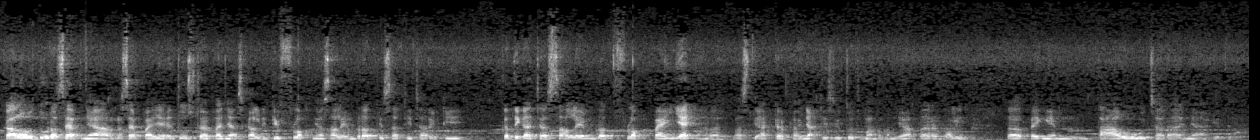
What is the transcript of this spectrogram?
Kalau untuk resepnya, resep payek itu sudah banyak sekali di vlognya Salembrot bisa dicari di ketik aja Salembrot vlog payek Nah, pasti ada banyak di situ teman-teman ya barangkali eh, pengen tahu caranya gitu.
